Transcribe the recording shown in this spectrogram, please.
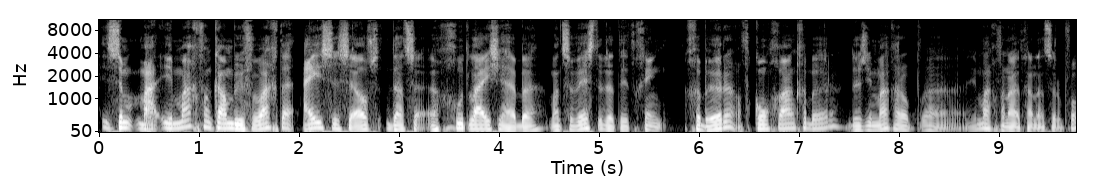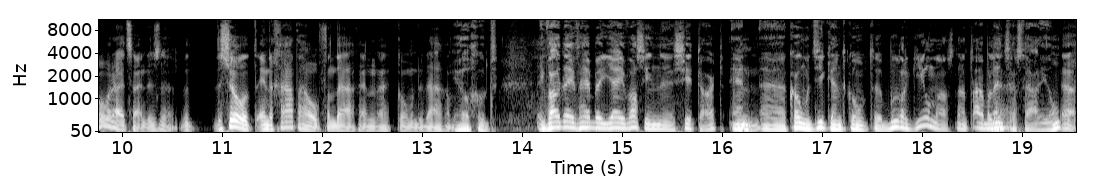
ze, maar je mag van Cambuur verwachten, eisen zelfs, dat ze een goed lijstje hebben. Want ze wisten dat dit ging gebeuren, of kon gaan gebeuren. Dus je mag, erop, eh, je mag ervan uitgaan dat ze erop voorbereid zijn. Dus eh, we, we zullen het in de gaten houden vandaag en de komende dagen. Heel goed. Ik wou het even hebben, jij was in uh, Sittard. En Mhm. eh, komend weekend komt uh, Burak Yilmaz naar het Abelensa stadion. Ja.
